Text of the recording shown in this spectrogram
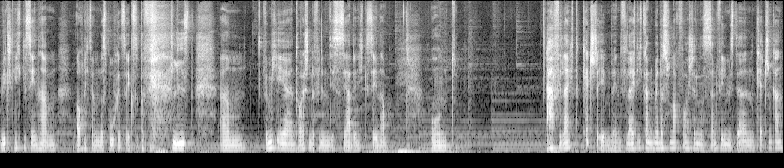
wirklich nicht gesehen haben, auch nicht, wenn man das Buch jetzt extra dafür liest. Ähm, für mich eher enttäuschender Film dieses Jahr, den ich gesehen habe. Und ah, vielleicht catcht er irgendwen. Vielleicht, ich kann mir das schon auch vorstellen, dass es ein Film ist, der einen catchen kann.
